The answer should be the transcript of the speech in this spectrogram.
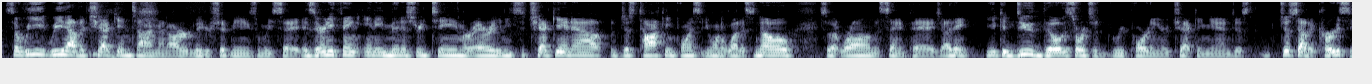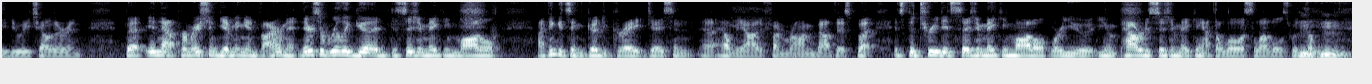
so we we have a check-in time in our leadership meetings when we say, is there anything any ministry team or area needs to check in out, just talking points that you want to let us know so that we're all on the same page. I think you could do those sorts of reporting or checking in just just out of courtesy to each other and but in that permission giving environment, there's a really good decision making model I think it's in good to great. Jason, uh, help me out if I'm wrong about this, but it's the tree decision making model where you you empower decision making at the lowest levels with mm-hmm.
